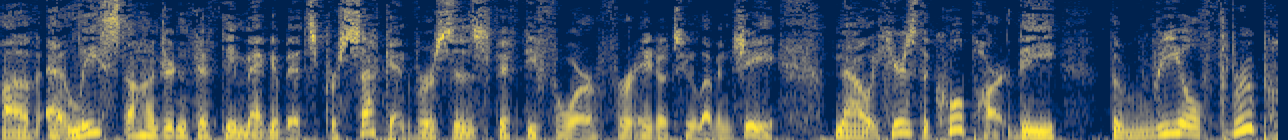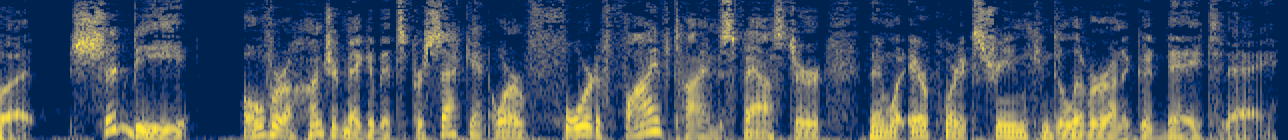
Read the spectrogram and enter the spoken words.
of at least 150 megabits per second versus 54 for 802.11g. Now here's the cool part: the the real throughput should be over 100 megabits per second, or four to five times faster than what Airport Extreme can deliver on a good day today.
